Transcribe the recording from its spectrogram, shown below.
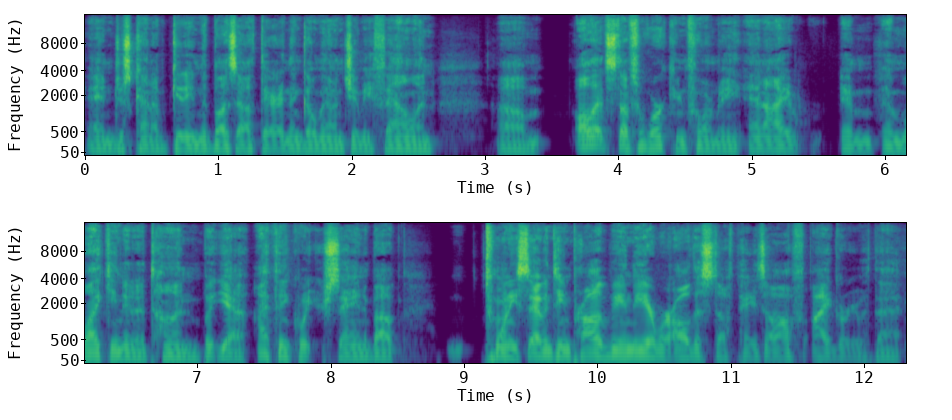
and just kind of getting the buzz out there and then going on Jimmy Fallon. Um, all that stuff's working for me, and I am, am liking it a ton. But yeah, I think what you're saying about 2017 probably being the year where all this stuff pays off. I agree with that.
